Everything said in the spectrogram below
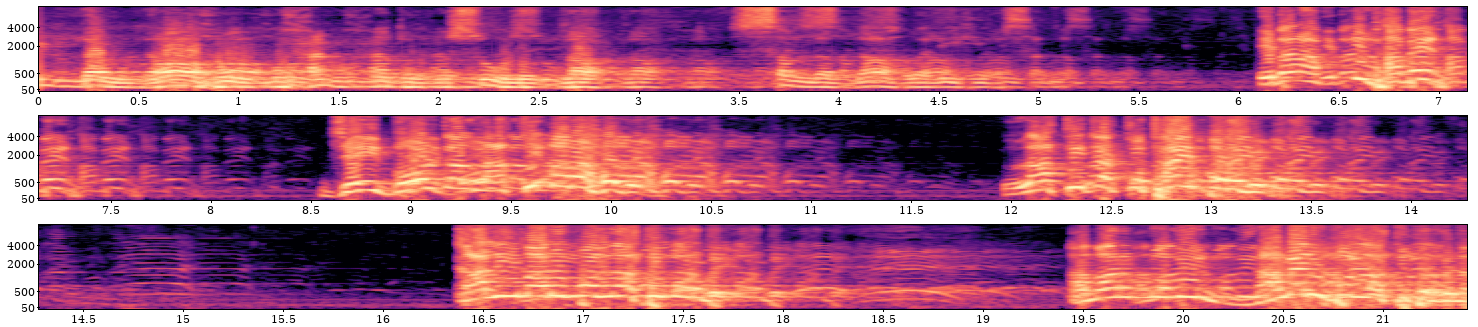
ইল্লাল্লাহু মুহাম্মাদুর রাসূলুল্লাহ সাল্লাল্লাহু আলাইহি ওয়াসাল্লাম। এবার আপনি ভাবেন যেই বলটা লাথি মারা হবে লাথিটা কোথায় পড়বে? কালিমার উপর লাথি পড়বে আমার নবীর নামের উপর লাথি পড়বে না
